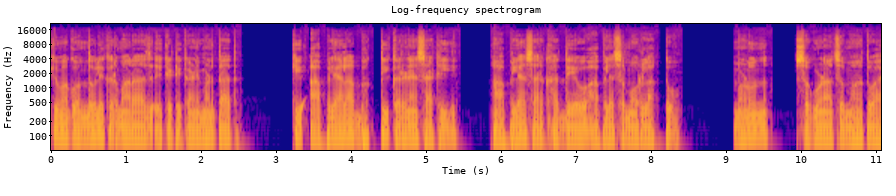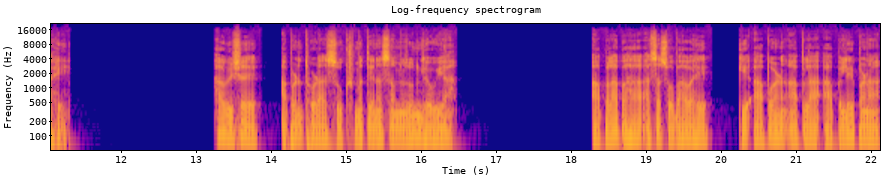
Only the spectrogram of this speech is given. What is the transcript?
किंवा गोंदवलेकर महाराज एके ठिकाणी म्हणतात की आपल्याला भक्ती करण्यासाठी आपल्यासारखा देव आपल्यासमोर लागतो. म्हणून सगुणाचं महत्त्व आहे. हा विषय आपण थोडा सूक्ष्मतेनं समजून घेऊया. आपला पहा असा स्वभाव आहे की आपण आपला आपलेपणा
